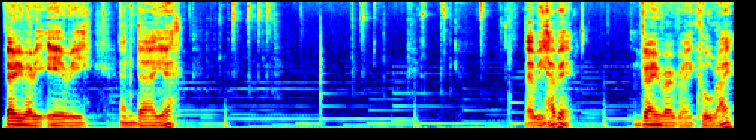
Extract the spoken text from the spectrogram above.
very, very eerie. And uh, yeah, there we have it. Very, very, very cool, right?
